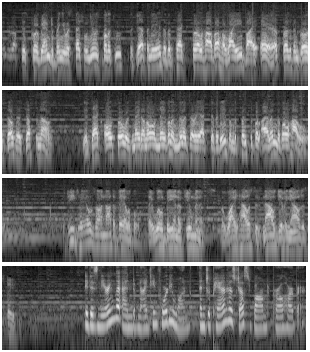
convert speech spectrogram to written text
interrupt this program to bring you a special news bulletin. The Japanese have attacked Pearl Harbor, Hawaii by air, President Roosevelt has just announced. The attack also was made on all naval and military activities on the principal island of Oahu. The details are not available. They will be in a few minutes. The White House is now giving out a statement. It is nearing the end of 1941, and Japan has just bombed Pearl Harbor,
